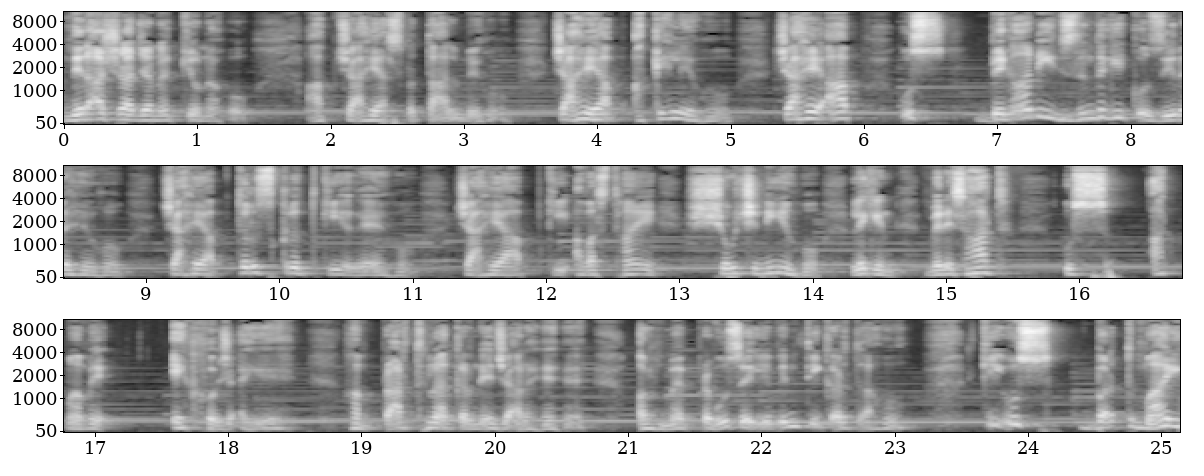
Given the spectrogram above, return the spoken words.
निराशाजनक क्यों ना हो, आप चाहे अस्पताल में हो, चाहे आप अकेले हो, चाहे आप उस बेगानी ज़िंदगी को जी रहे हो, चाहे आप तिरस्कृत किए गए हो, चाहे आपकी अवस्थाएँ शोचनीय हो, लेकिन मेरे साथ उस आत्मा में एक हो जाइए। हम प्रार्थना करने जा रहे हैं और मैं प्रभु से ये विनती करता हूँ कि उस बर्तमाई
